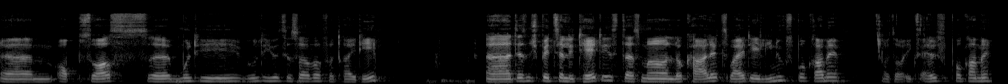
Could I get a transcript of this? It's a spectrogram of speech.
ähm, Open-Source äh, für 3D. Äh, dessen Spezialität ist, dass man lokale 2D-Linux-Programme, also X11-Programme,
